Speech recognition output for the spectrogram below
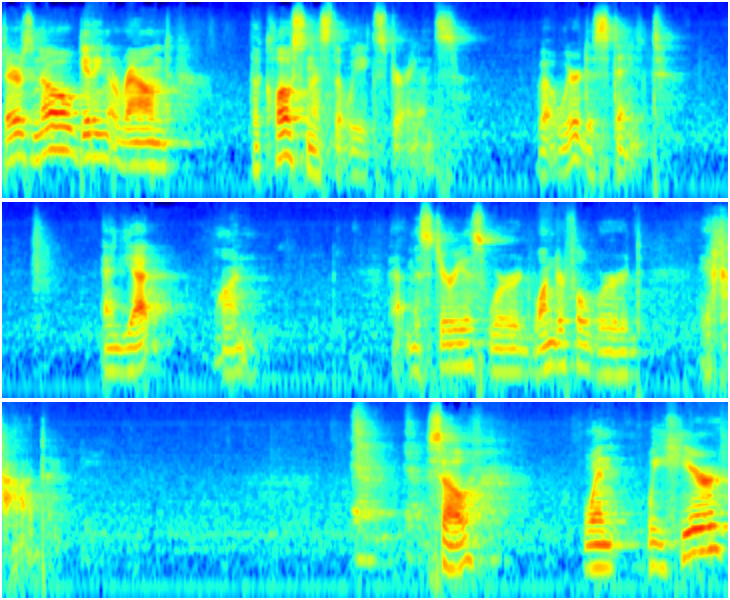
There's no getting around the closeness that we experience, but we're distinct and yet one. That mysterious word, wonderful word, echad. So, when we hear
